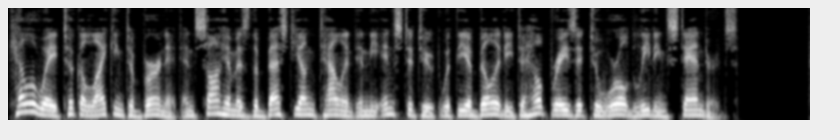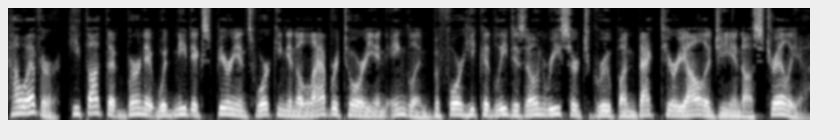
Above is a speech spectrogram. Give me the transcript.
Kellaway took a liking to Burnet and saw him as the best young talent in the institute with the ability to help raise it to world-leading standards. However, he thought that Burnet would need experience working in a laboratory in England before he could lead his own research group on bacteriology in Australia.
